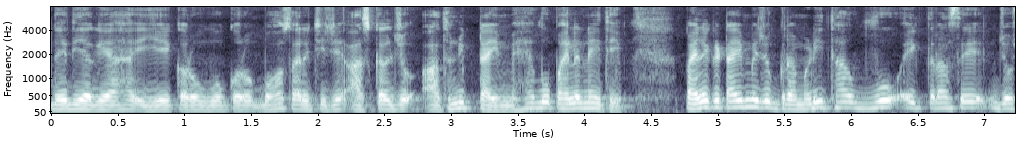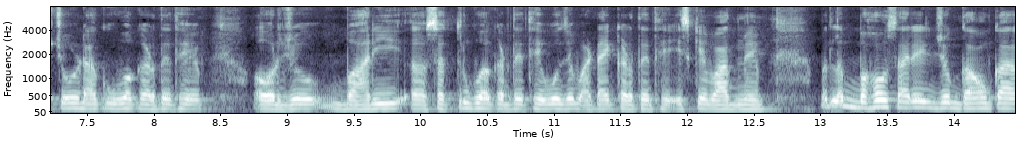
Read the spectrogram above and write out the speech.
दे दिया गया है, ये करो, वो करो, बहुत सारी चीज़ें आजकल जो आधुनिक टाइम में है, वो पहले नहीं थी। पहले के टाइम में जो ग्रमणी था, वो एक तरह से जो चोर डाकू हुआ करते थे और जो बाहरी शत्रु हुआ करते थे, वो जब अटैक करते थे, इसके बाद में मतलब बहुत सारे जो गाँव का,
